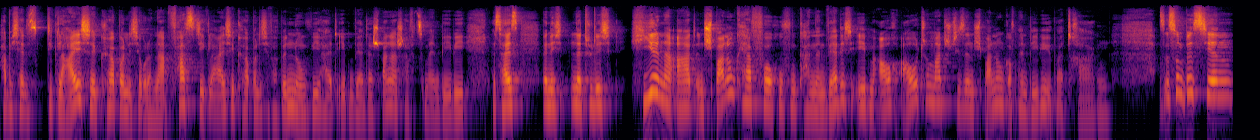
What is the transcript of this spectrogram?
habe ich ja die gleiche körperliche oder fast die gleiche körperliche Verbindung wie halt eben während der Schwangerschaft zu meinem Baby. Das heißt, wenn ich natürlich hier eine Art Entspannung hervorrufen kann, dann werde ich eben auch automatisch diese Entspannung auf mein Baby übertragen. Es ist so ein bisschen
